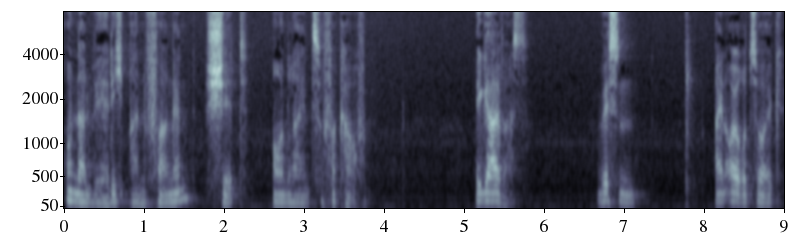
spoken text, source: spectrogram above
Und dann werde ich anfangen, Shit online zu verkaufen. Egal was. Wissen, ein Euro Zeug,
